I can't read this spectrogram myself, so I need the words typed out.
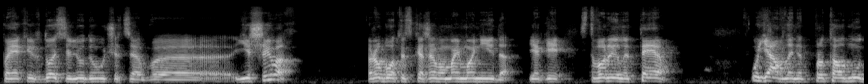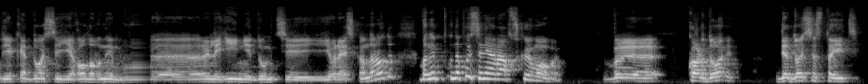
по яких досі люди учаться в е, Єшивах, роботи, скажімо, Маймоніда, які створили те уявлення про Талмуд, яке досі є головним в е, релігійній думці єврейського народу, вони написані арабською мовою в Кордові, де досі стоїть.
